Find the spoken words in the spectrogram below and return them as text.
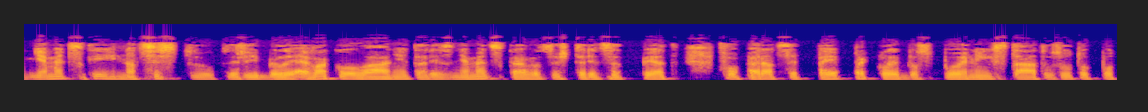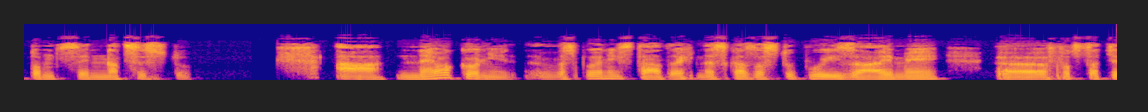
německých nacistů, kteří byli evakuováni tady z Německa v roce 45 v operaci Paperclip do Spojených států. Jsou to potomci nacistů. A neokoni ve Spojených státech dneska zastupují zájmy v podstatě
